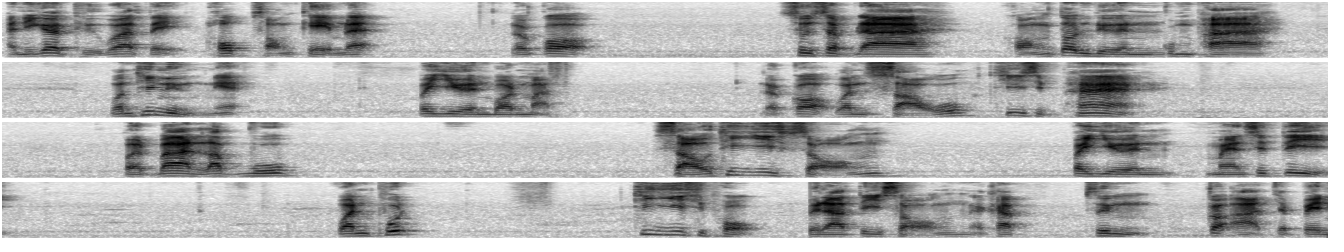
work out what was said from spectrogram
อันนี้ก็ถือว่าเตะครบ 2 เกมแล้ว แล้วก็สุดสัปดาห์ของต้นเดือนกุมภาวันที่ 1 เนี่ย เยือนบอลมัด แล้วก็วันเสาร์ที่ 15 เปิดบ้านรับวูฟเสาร์ที่ 22 ไปเยือนแมนซิตี้ วันพุธที่ 26 เวลาตีสองนะครับ ซึ่งก็อาจจะเป็น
